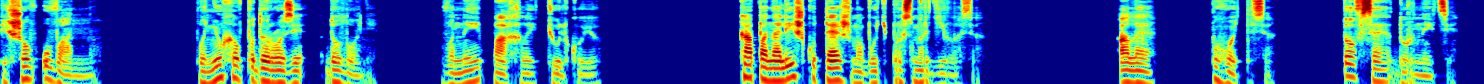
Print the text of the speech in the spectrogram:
пішов у ванну. Понюхав по дорозі долоні. Вони пахли тюлькою. Капа на ліжку теж, мабуть, просмерділася. Але погодьтеся то все дурниці.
